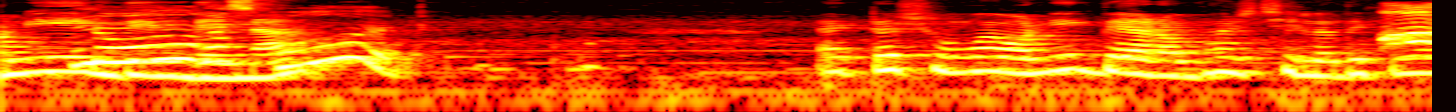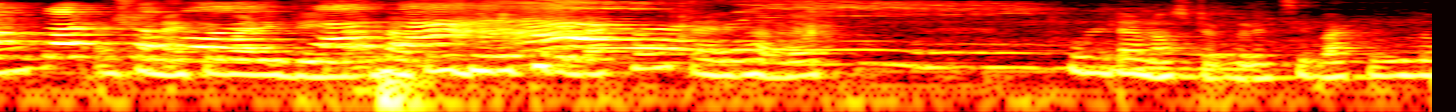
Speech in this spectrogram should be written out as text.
অনেক দিন দেয় না। একটা সময় অনেক দেয়ার অভ্যাস ছিল দেখি না। এখন একেবারে দেই না। না তুমি দূরে থেকে দেখাও তাই ভালো। ফুলটা নষ্ট করেছি বাকিগুলো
